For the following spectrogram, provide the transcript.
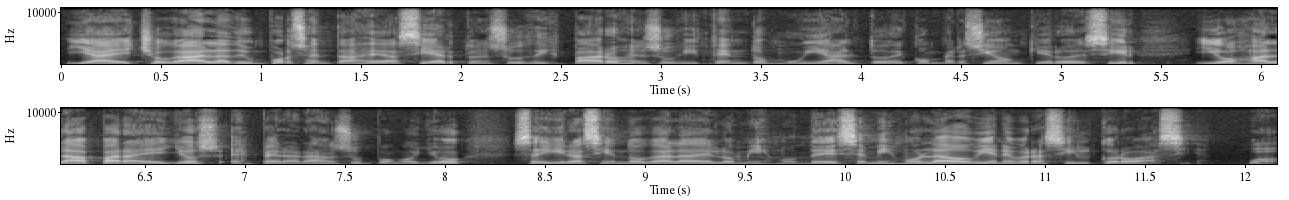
y ha hecho gala de un porcentaje de acierto en sus disparos, en sus intentos muy alto de conversión, quiero decir, y ojalá para ellos esperarán, supongo yo, seguir haciendo gala de lo mismo. De ese mismo lado viene Brasil-Croacia. Wow.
